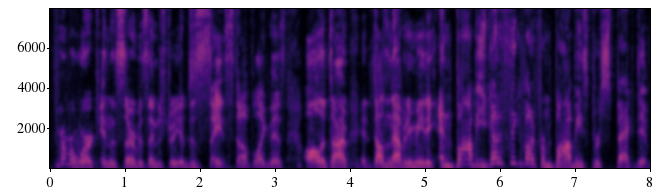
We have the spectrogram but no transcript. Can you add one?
If you've ever worked in the service industry, you'll just say stuff like this all the time. It doesn't have any meaning. And Bobby, you gotta think about it from Bobby's perspective.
